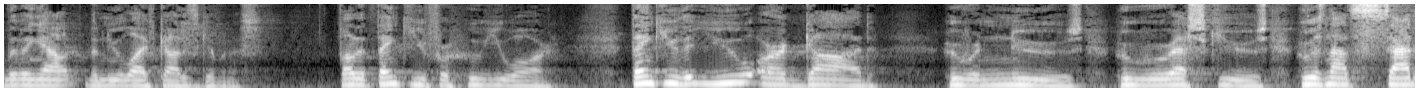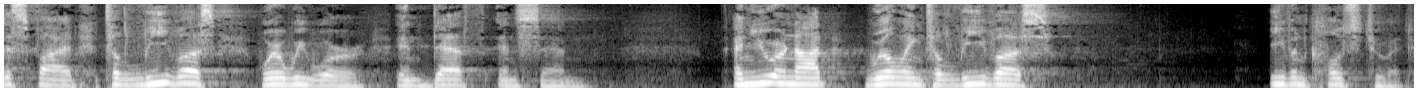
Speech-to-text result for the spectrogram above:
living out the new life God has given us. Father, thank you for who you are. Thank you that you are a God who renews, who rescues, who is not satisfied to leave us where we were in death and sin. And you are not willing to leave us even close to it.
